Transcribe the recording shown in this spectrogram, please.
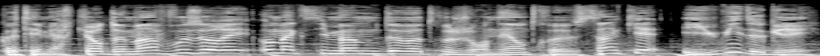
Côté Mercure, demain, vous aurez au maximum de votre journée entre 5 et 8 degrés.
